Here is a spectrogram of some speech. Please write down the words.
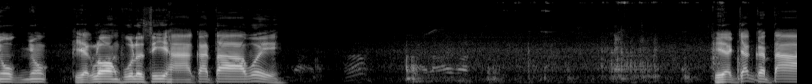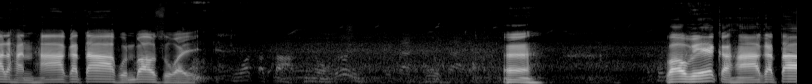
ยกยกเพียกรองภูรสีหากาตาเว้ยเพียกจักกะตาละหันหากะตาผลเบาสวยเออเบาเวกะหากะตา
